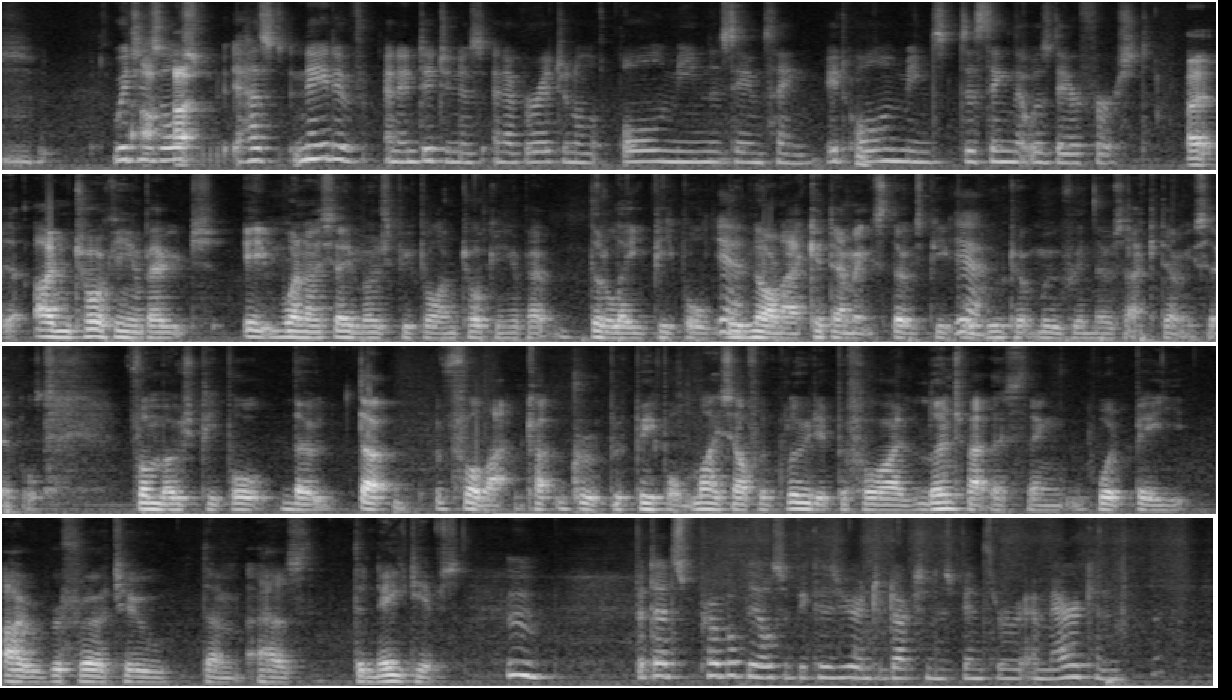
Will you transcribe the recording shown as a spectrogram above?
Which is Uh, also has native and indigenous and Aboriginal all mean the same thing. It Hmm. all means the thing that was there first. I, I'm talking about it, when I say most people, I'm talking about the lay people, Yeah. the non-academics, those people Yeah. who don't move in those academic circles. For most people, though, that for that group of people, myself included, before I learnt about this thing, would be I would refer to them as the natives. Mm. But that's probably also because your introduction has been through American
